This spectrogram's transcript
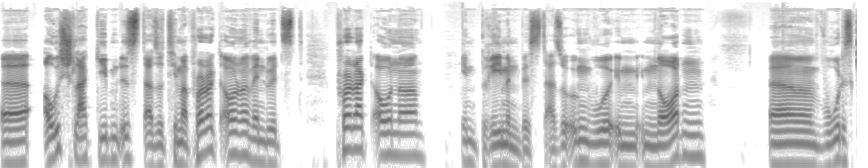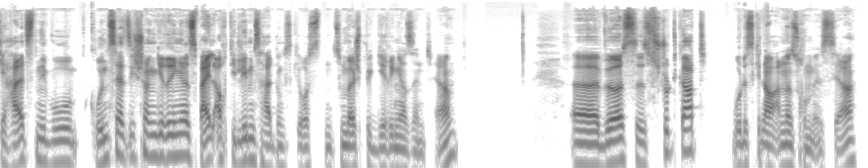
äh, ausschlaggebend ist. Also Thema Product Owner, wenn du jetzt Product Owner in Bremen bist, also irgendwo im, im Norden, äh, wo das Gehaltsniveau grundsätzlich schon geringer ist, weil auch die Lebenshaltungskosten zum Beispiel geringer sind, ja. Äh, versus Stuttgart, wo das genau andersrum ist, ja.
